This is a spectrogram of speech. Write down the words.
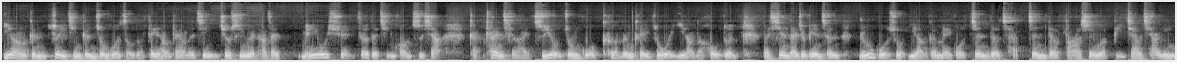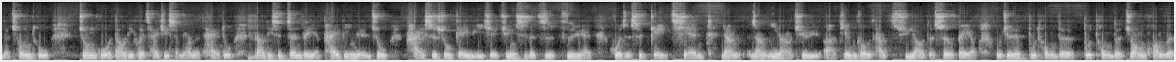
伊朗跟最近跟中国走得非常非常的近，就是因为他在没有选择的情况之下，看看起来只有中国可能可以作为伊朗的后盾。那现在就变成，如果说伊朗跟美国真的产真的发生了比较强硬的冲突，中国到底会采取什么样的态态度？到底是真的也派兵援助，还是说给予一些军事的资资源，或者是给钱让让伊朗去啊添购他需要的设备哦？我觉得不同的不同的状况呢，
